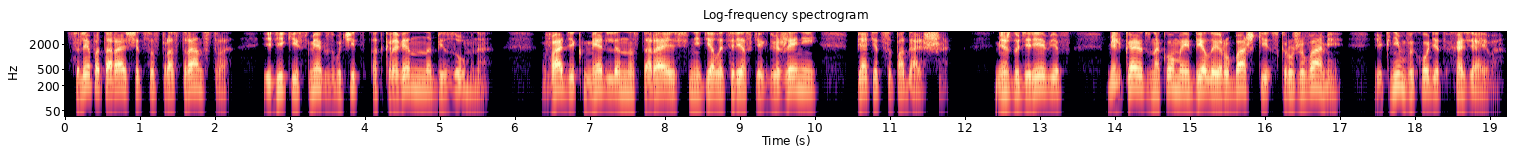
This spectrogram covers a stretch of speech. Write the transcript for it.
слепо таращатся в пространство, и дикий смех звучит откровенно безумно. Вадик, медленно стараясь не делать резких движений, пятится подальше. Между деревьев мелькают знакомые белые рубашки с кружевами, и к ним выходят хозяева.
